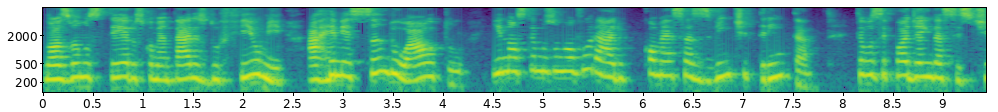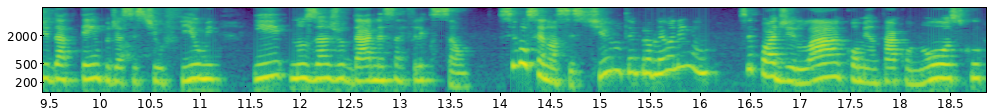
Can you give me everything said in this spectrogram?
nós vamos ter os comentários do filme Arremessando Alto, e nós temos um novo horário, começa às 20h30. Então você pode ainda assistir, dá tempo de assistir o filme e nos ajudar nessa reflexão. Se você não assistiu, não tem problema nenhum. Você pode ir lá, comentar conosco,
